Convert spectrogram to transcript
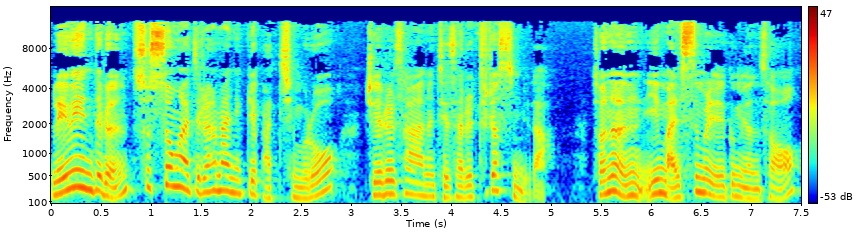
레위인들은 숫송아지를 하나님께 바침으로 죄를 사하는 제사를 드렸습니다. 저는 이 말씀을 읽으면서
